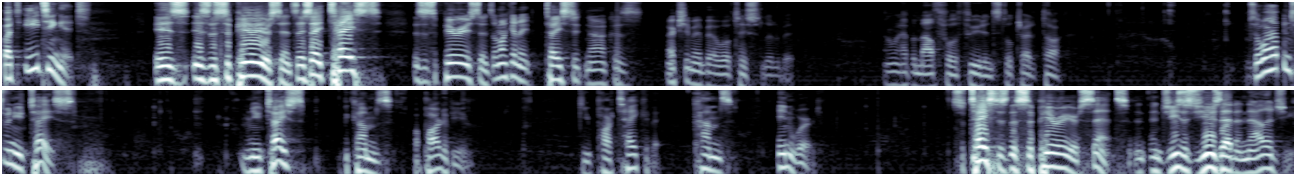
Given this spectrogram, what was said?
But eating it is, is the superior sense. They say taste is a superior sense. I'm not going to taste it now because actually, maybe I will taste a little bit. I don't want to have a mouthful of food and still try to talk. So, what happens when you taste? When you taste, becomes a part of you. You partake of it, comes inward. So taste is the superior sense. And, and Jesus used that analogy.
